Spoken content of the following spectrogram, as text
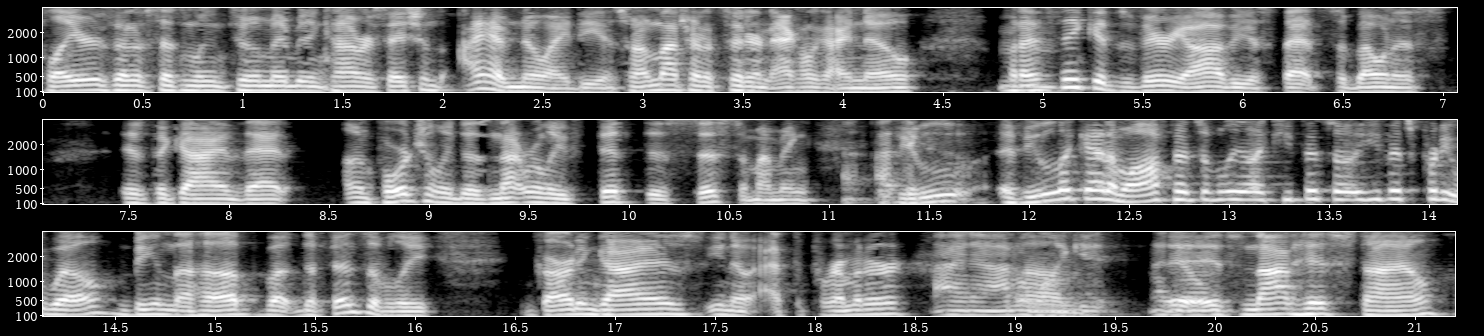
players that have said something to him, maybe in conversations. I have no idea. So I'm not trying to sit here and act like I know, but mm-hmm. I think it's very obvious that Sabonis is the guy that unfortunately does not really fit this system. I mean, I if you so. if you look at him offensively, like he fits he fits pretty well being the hub, but defensively, guarding guys, you know, at the perimeter. I know. I don't um, like it. Don't. It's not his style.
